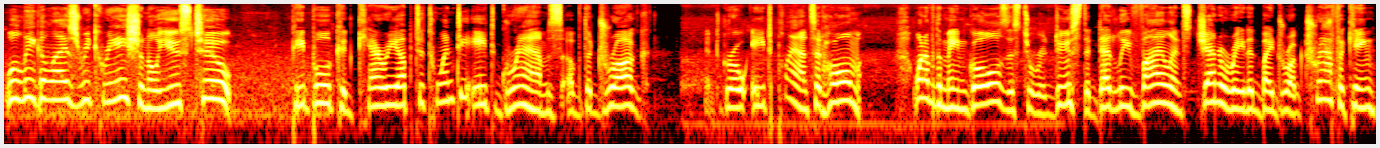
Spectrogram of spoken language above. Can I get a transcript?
will legalize recreational use too. People could carry up to 28 grams of the drug and grow eight plants at home. One of the main goals is to reduce the deadly violence generated by drug trafficking.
